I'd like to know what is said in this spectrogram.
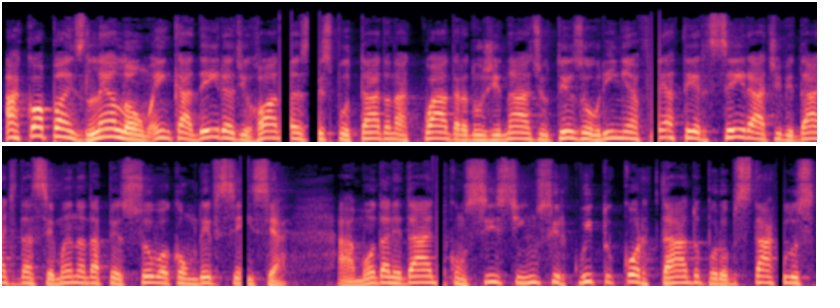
A Copa Slalom em cadeira de rodas disputada na quadra do ginásio Tesourinha foi a terceira atividade da Semana da Pessoa com Deficiência. A modalidade consiste em um circuito cortado por obstáculos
